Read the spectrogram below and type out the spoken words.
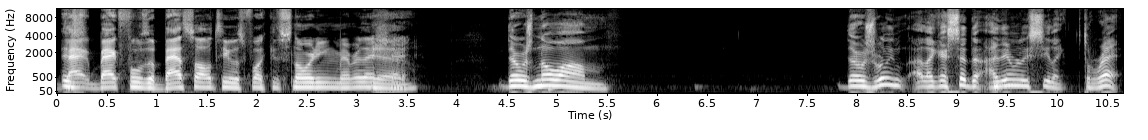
Back back fools of bath salts he was fucking snorting. Remember that yeah. shit? There was no um. There was really, like I said, that I didn't really see like threat,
